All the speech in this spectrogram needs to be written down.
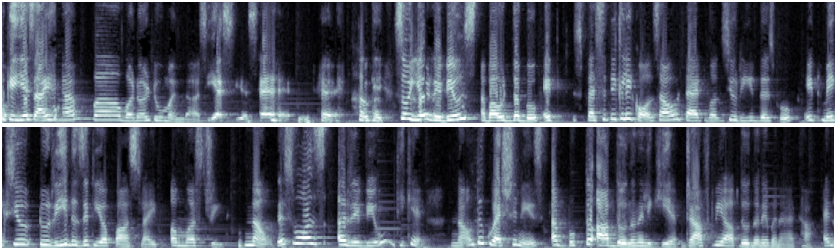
okay yes i have uh, one or two mandars yes yes hai, hai, hai. okay so your reviews about the book it specifically calls out that once you read this book it makes you to revisit your past life a must read now this was a review ठीक है नाउ द क्वेश्चन इज़ अब बुक तो आप दोनों ने लिखी है ड्राफ्ट भी आप दोनों ने बनाया था and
